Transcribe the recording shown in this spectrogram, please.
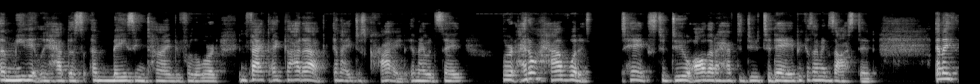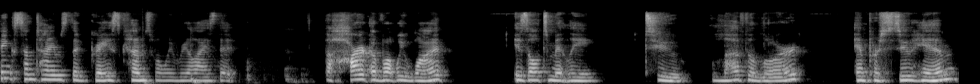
immediately had this amazing time before the Lord. In fact, I got up and I just cried and I would say, Lord, I don't have what it takes to do all that I have to do today because I'm exhausted. And I think sometimes the grace comes when we realize that the heart of what we want is ultimately to love the Lord and pursue Him.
